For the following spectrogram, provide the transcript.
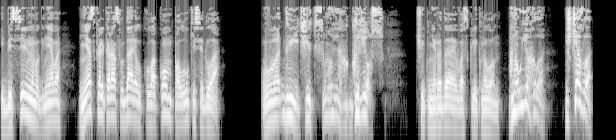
и бессильного гнева, несколько раз ударил кулаком по луке седла. «Водычиц моих грез!» Чуть не рыдая, воскликнул он. «Она уехала! Исчезла!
